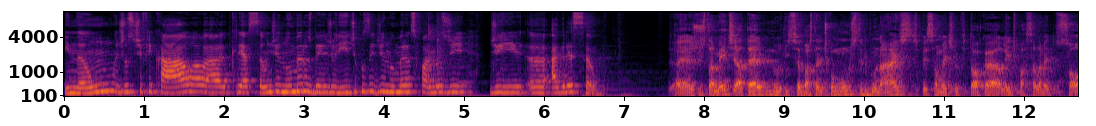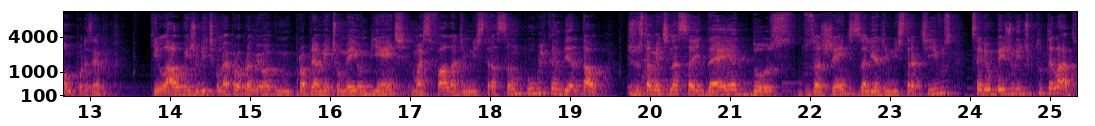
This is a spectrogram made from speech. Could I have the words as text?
E não justificar a, a criação de inúmeros bens jurídicos e de inúmeras formas de, de uh, agressão. É, justamente, até no, isso é bastante comum nos tribunais, especialmente no que toca a lei de parcelamento do solo, por exemplo, que lá o bem jurídico não é propriamente o meio ambiente, mas fala administração pública ambiental justamente nessa ideia dos, dos agentes ali administrativos serem o bem jurídico tutelado,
